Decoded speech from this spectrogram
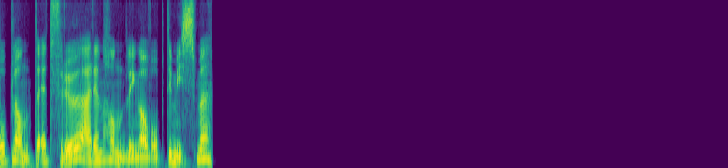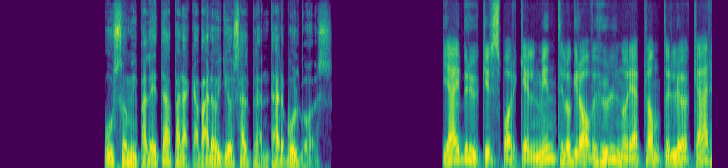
Å plante et frø er en handling av optimisme. Uso mi paleta para cavar hoyos al plantar bulbos. Jeg bruker sparkelen min til å grave hull når jeg planter løkær.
